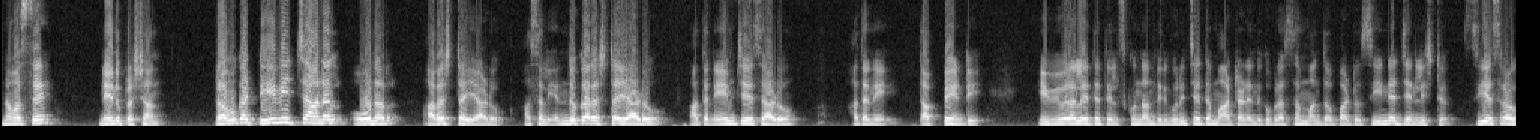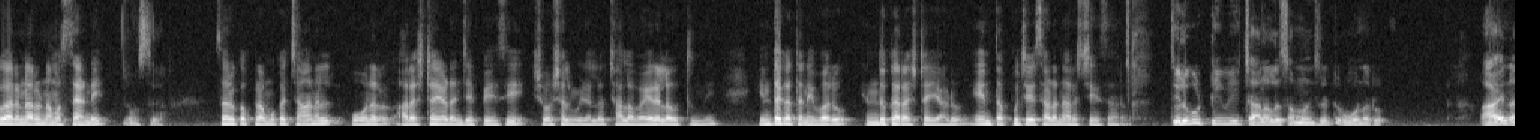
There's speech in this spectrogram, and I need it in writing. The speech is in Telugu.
నమస్తే నేను ప్రశాంత్. ప్రముఖ టీవీ ఛానల్ ఓనర్ అరెస్ట్ అయ్యాడు. అసలు ఎందుకు అరెస్ట్ అయ్యాడు? అతను ఏం చేశాడు? అతని తప్పేంటి? ఈ వివరాలు అయితే తెలుసుకుందాం. దీని గురించి అయితే మాట్లాడేందుకు ప్రస్తుతం మనతో పాటు సీనియర్ జర్నలిస్ట్ సిఎస్ రావు గారు ఉన్నారు. నమస్తే అండి. నమస్తే. సార్ ఒక ప్రముఖ ఛానల్ ఓనర్ అరెస్ట్ అయ్యాడని చెప్పేసి సోషల్ మీడియాలో చాలా వైరల్ అవుతుంది. ఇంతకు అతను ఎవరు? ఎందుకు అరెస్ట్ అయ్యాడు? ఏం తప్పు చేశాడని అరెస్ట్ చేశారు? తెలుగు టీవీ ఛానల్కి సంబంధించినట్టు ఓనరు. ఆయన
